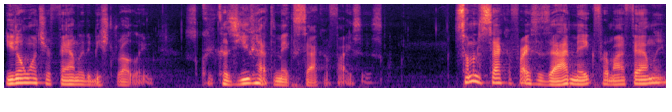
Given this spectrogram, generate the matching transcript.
You don't want your family to be struggling because you have to make sacrifices. Some of the sacrifices that I make for my family,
